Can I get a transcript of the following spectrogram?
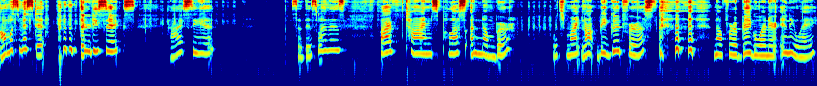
almost missed it. 36. I see it. So this one is five times plus a number, which might not be good for us. not for a big winner anyway.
